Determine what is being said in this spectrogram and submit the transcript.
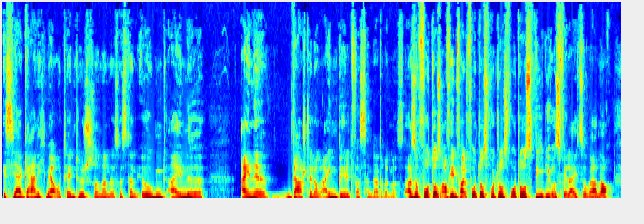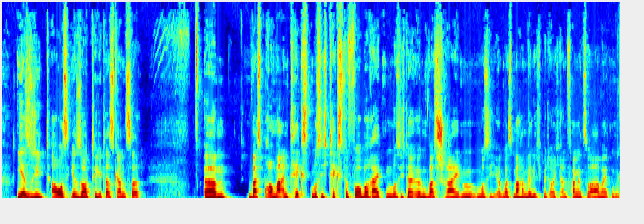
ist ja gar nicht mehr authentisch, sondern es ist dann irgendeine eine Darstellung, ein Bild, was dann da drin ist. Also Fotos auf jeden Fall. Fotos, Fotos, Fotos, Videos vielleicht sogar noch. Ihr sieht aus, ihr sortiert das Ganze. Ähm, was braucht man an Text? Muss ich Texte vorbereiten? Muss ich da irgendwas schreiben? Muss ich irgendwas machen, wenn ich mit euch anfange zu arbeiten?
